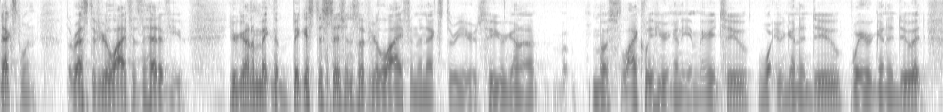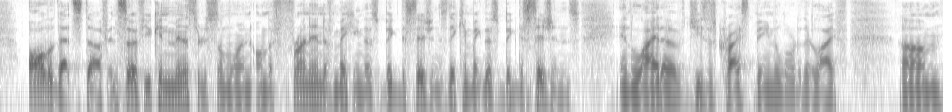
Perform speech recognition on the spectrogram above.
Next one. The rest of your life is ahead of you. You're going to make the biggest decisions of your life in the next three years. Who you're going to, most likely, who you're going to get married to, what you're going to do, where you're going to do it, all of that stuff. And so if you can minister to someone on the front end of making those big decisions, they can make those big decisions in light of Jesus Christ being the Lord of their life. Um,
